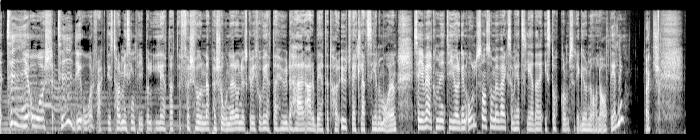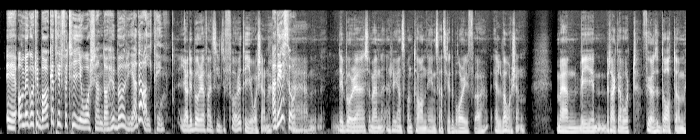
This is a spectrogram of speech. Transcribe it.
I tio års tid, i år faktiskt, har Missing People letat försvunna personer och nu ska vi få veta hur det här arbetet har utvecklats genom åren. Säger välkommen hit till Jörgen Olsson som är verksamhetsledare i Stockholms regionala avdelning. Tack. Eh, om vi går tillbaka till för tio år sedan, då, hur började allting? Ja, det började faktiskt lite före tio år sedan. Ja, det är så? Ehm, Det började som en ren spontan insats i Göteborg för 11 år sedan. Men vi betraktar vårt födelsedatum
